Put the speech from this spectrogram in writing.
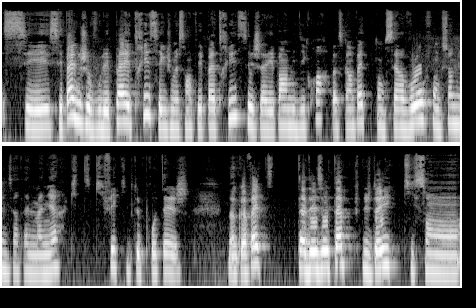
c'est pas que je voulais pas être triste, c'est que je me sentais pas triste et j'avais pas envie d'y croire parce qu'en fait ton cerveau fonctionne d'une certaine manière qui, qui fait qu'il te protège. Donc en fait, tu as des étapes du deuil qui sont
